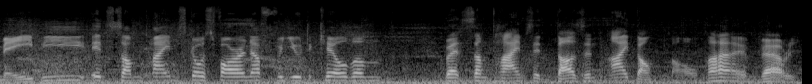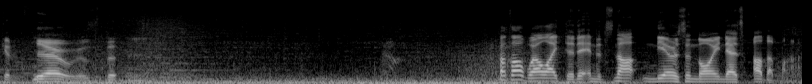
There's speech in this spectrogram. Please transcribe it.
maybe it sometimes goes far enough for you to kill them, but sometimes it doesn't. I don't know. I'm very confused. But oh well, I did it, and it's not near as annoying as other bots.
